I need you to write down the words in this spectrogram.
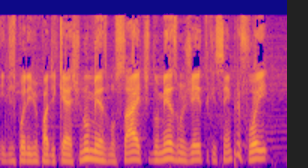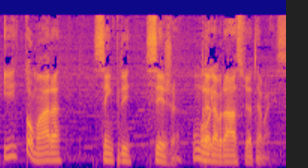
disponível em podcast no mesmo site, do mesmo jeito que sempre foi e tomara sempre seja. Um Oi. grande abraço e até mais.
